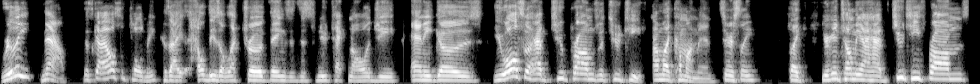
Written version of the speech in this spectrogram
really? Now, this guy also told me because I held these electrode things. It's this new technology, and he goes, "You also have two problems with two teeth." I'm like, "Come on, man, seriously." Like you're gonna tell me I have two teeth problems?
